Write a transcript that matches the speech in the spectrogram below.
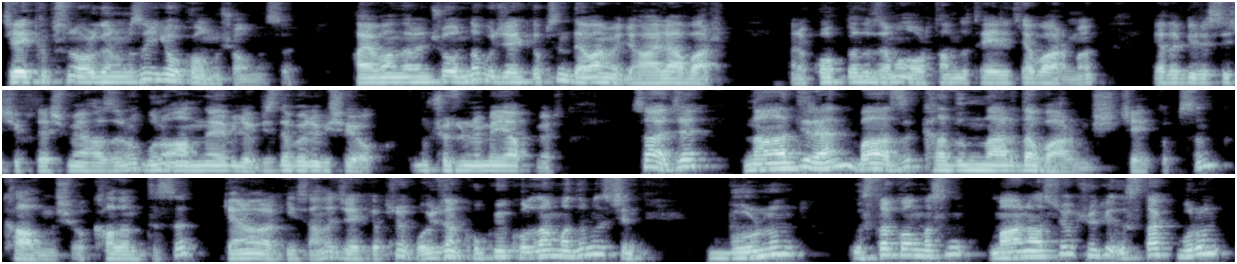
Jacobs'un organımızın yok olmuş olması. Hayvanların çoğunda bu Jacobs'un devam ediyor, hala var. Hani kokladığı zaman ortamda tehlike var mı? Ya da birisi çiftleşmeye hazır mı? Bunu anlayabiliyor. Bizde böyle bir şey yok. Bu çözümlemeyi yapmıyoruz. Sadece nadiren bazı kadınlarda varmış Jacobs'ın kalmış o kalıntısı. Genel olarak insanda Jacobs'un yok. O yüzden kokuyu kullanmadığımız için burnun ıslak olmasının manası yok. Çünkü ıslak burun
